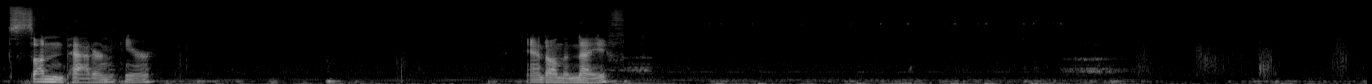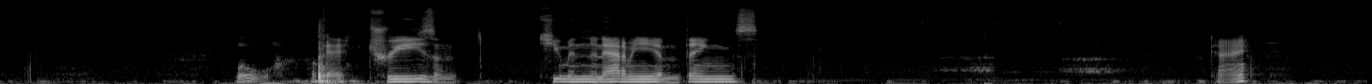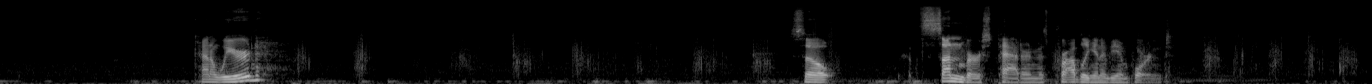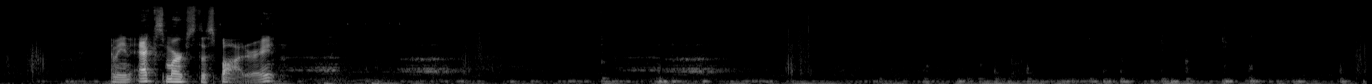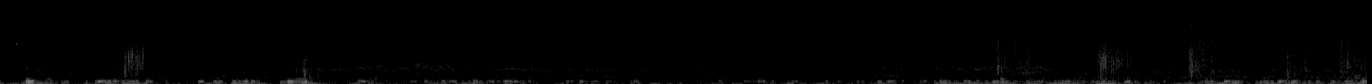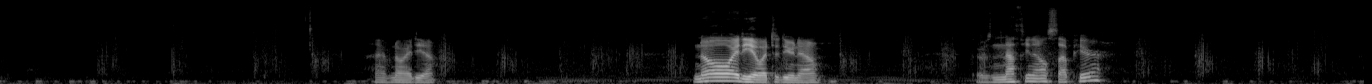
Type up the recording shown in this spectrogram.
sun pattern here. And on the knife. Whoa. Okay. Trees and human anatomy and things. Okay. Kind of weird. So, that sunburst pattern is probably going to be important. I mean, X marks the spot, right? I have no idea. No idea what to do now. There's nothing else up here?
